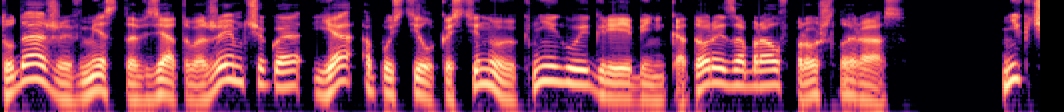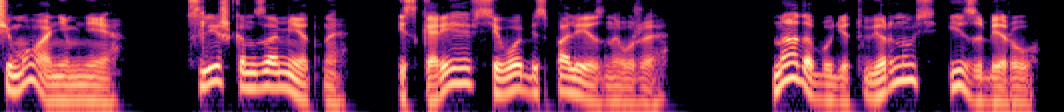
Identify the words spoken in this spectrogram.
Туда же, вместо взятого жемчуга, я опустил костяную книгу и гребень, который забрал в прошлый раз. Ни к чему они мне. Слишком заметны и, скорее всего, бесполезны уже. Надо будет, вернусь и заберу.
